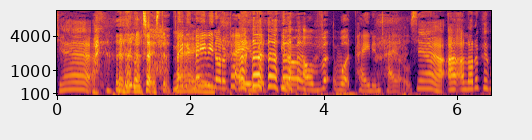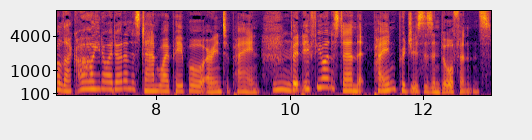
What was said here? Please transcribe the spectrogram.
Yeah, a little taste of pain. Maybe, maybe not a pain, but, you know, of what pain entails. Yeah, a, a lot of people are like, oh, you know, I don't understand why people are into pain. Mm. But if you understand that pain produces endorphins,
